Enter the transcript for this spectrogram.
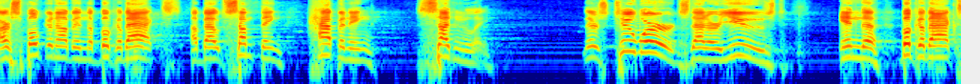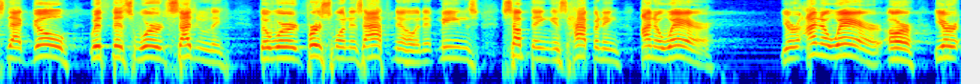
are spoken of in the book of Acts about something happening suddenly. There's two words that are used in the book of Acts that go with this word suddenly. The word first one is apno, and it means something is happening unaware. You're unaware or you're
